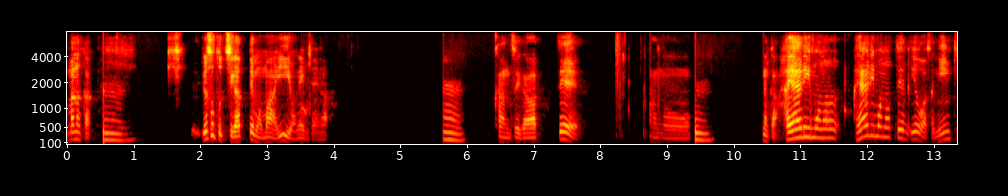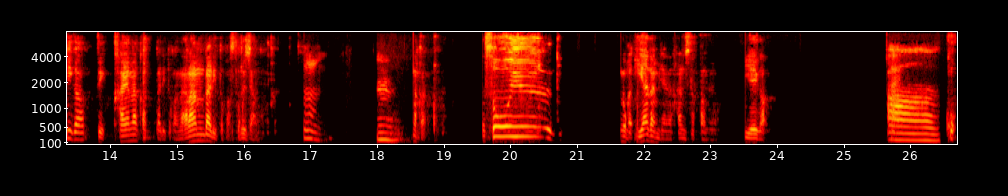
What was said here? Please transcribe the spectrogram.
まあなんか、うん。よそと違ってもまあいいよねみたいなうん。感じがあって、あのーうん。なんか流行り物、流行り物って要はさ、人気があって買えなかったりとか、並んだりとかするじゃん。うん。うん。なんか、そういうのが嫌だみたいな感じだったんだよ、家が。ああ。こ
